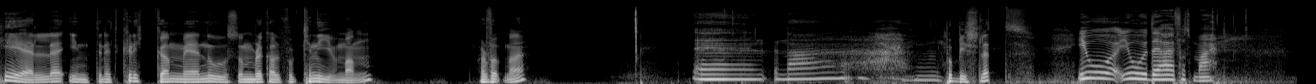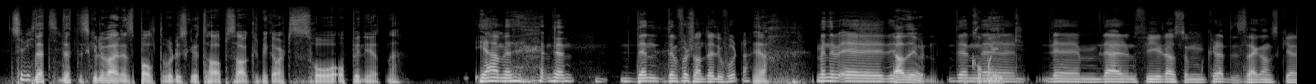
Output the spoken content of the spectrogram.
hele internett klikka med noe som ble kalt for Knivmannen. Har du fått med det? Eh, nei På Bislett. Jo, jo, det har jeg fått med meg. Så vidt. Dette, dette skulle være en spalte hvor du skulle ta opp saker som ikke har vært så oppe i nyhetene. Ja, men den, den, den forsvant veldig fort, da. Ja. Men eh, Ja, det gjorde den. Den kom og eh, gikk. Det, det er en fyr da som kledde seg ganske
